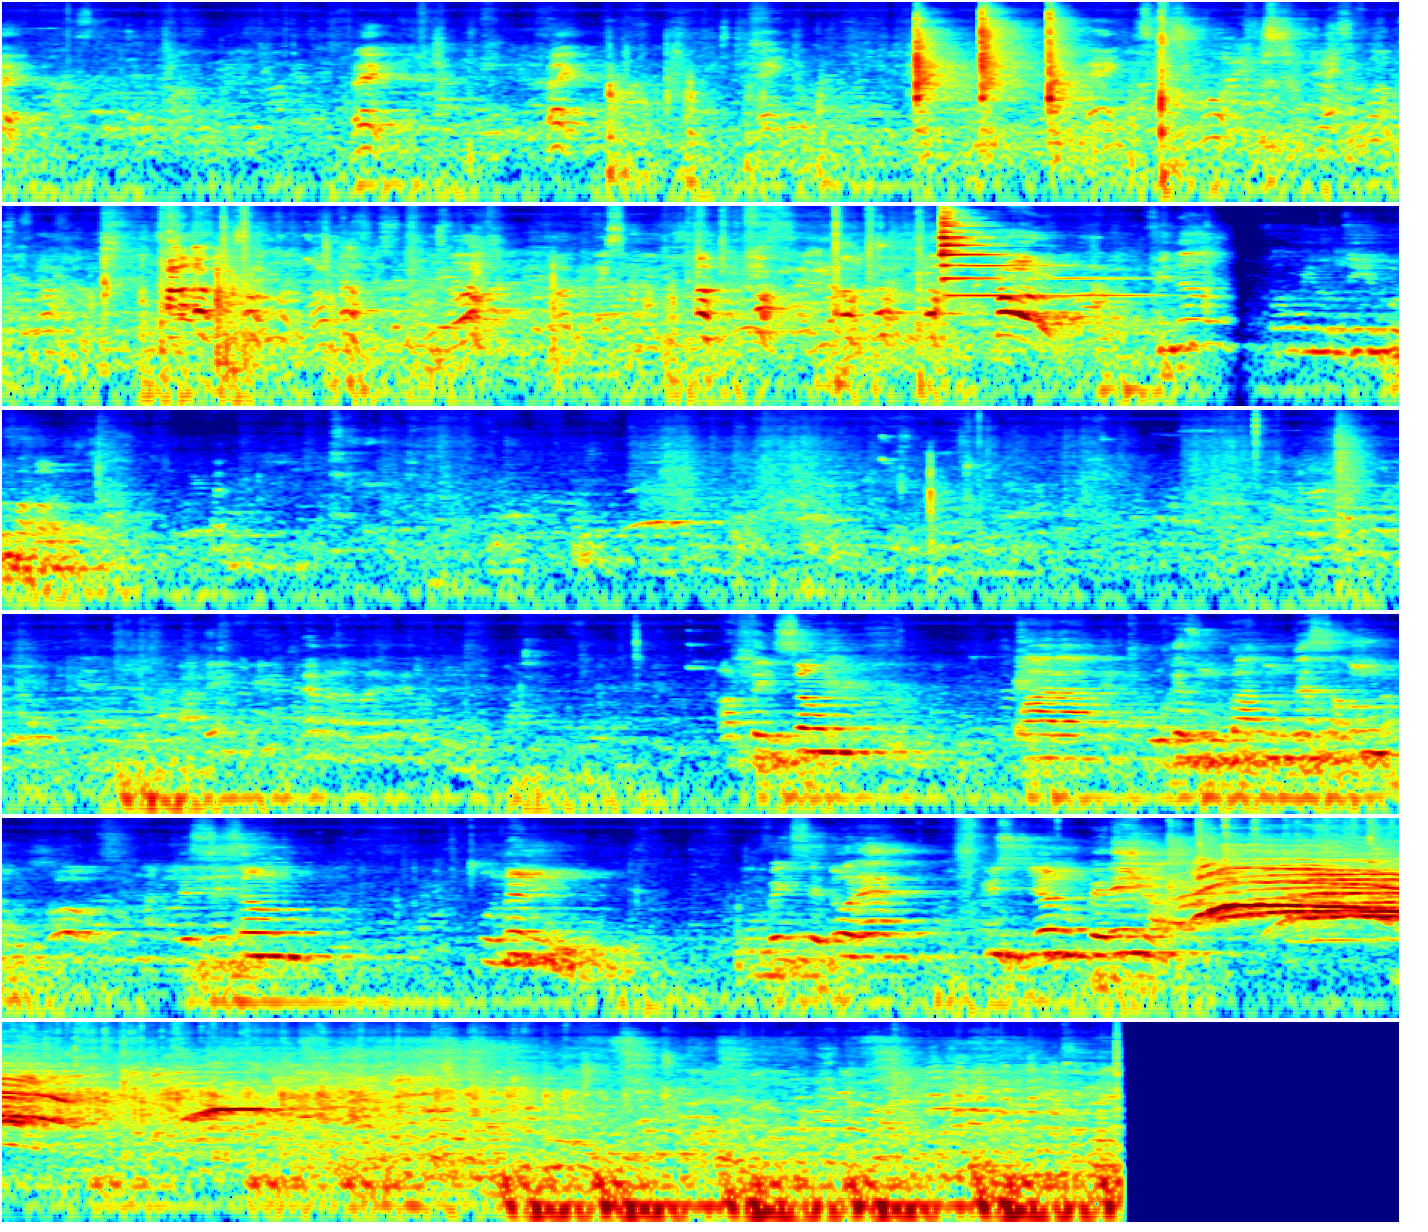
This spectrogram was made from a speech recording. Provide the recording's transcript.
Vem. Vem. Vem. Vem. Vem. 10 segundos. 10 segundos. Vamos. 10 segundos. Vamos. Os dois. Vamos. 10 segundos. Aí, ó. Atenção para o resultado dessa luta. Decisão unânime. O vencedor é Cristiano Pereira.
